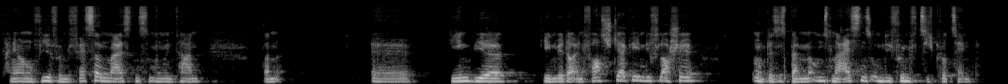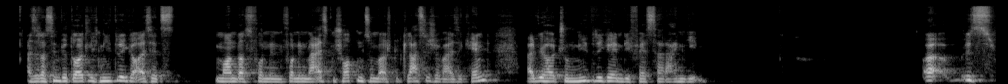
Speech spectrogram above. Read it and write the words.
keine Ahnung, vier, fünf Fässern meistens momentan, dann äh, gehen wir gehen wir da in Fassstärke in die Flasche und das ist bei uns meistens um die 50 Prozent. Also da sind wir deutlich niedriger, als jetzt man das von den, von den meisten Schotten zum Beispiel klassischerweise kennt, weil wir halt schon niedriger in die Fässer reingehen. Äh, ist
